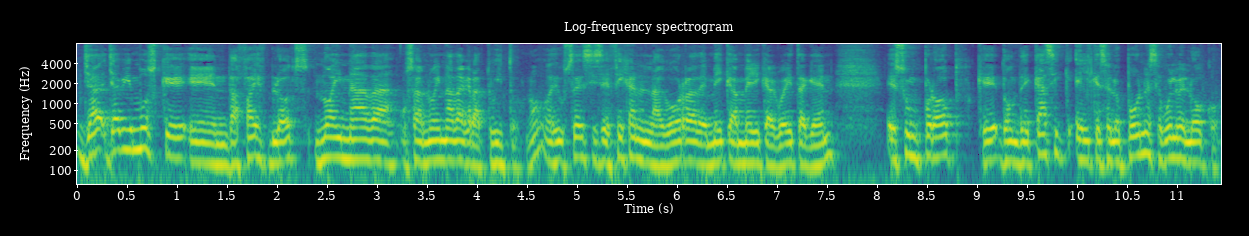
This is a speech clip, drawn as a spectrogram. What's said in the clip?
Ya, ya vimos que en The Five Bloods no hay nada, o sea, no hay nada gratuito, ¿no? Ustedes si se fijan en la gorra de Make America Great Again, es un prop que donde casi el que se lo pone se vuelve loco.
